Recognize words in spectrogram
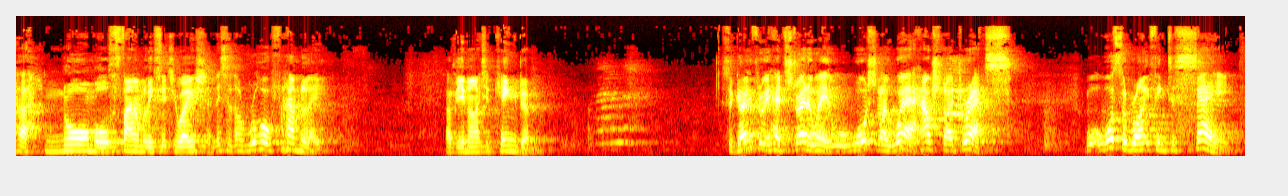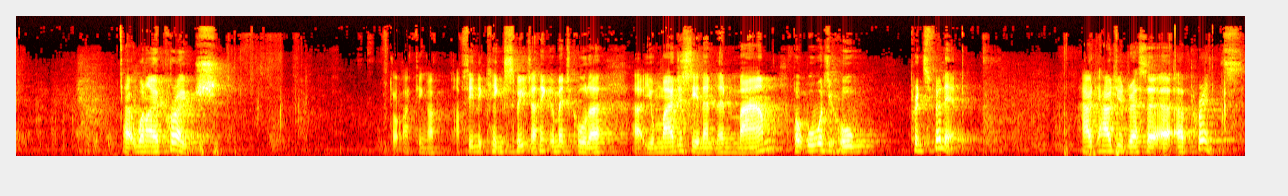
uh, normal family situation. This is a royal family of the United Kingdom. So going through your head straight away, what should I wear? How should I dress? What's the right thing to say uh, when I approach? I think I've, I've, seen the King's speech. I think you're meant to call her uh, Your Majesty and then, then Ma'am. But what would you call Prince Philip? How, how do you address a, a, prince?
